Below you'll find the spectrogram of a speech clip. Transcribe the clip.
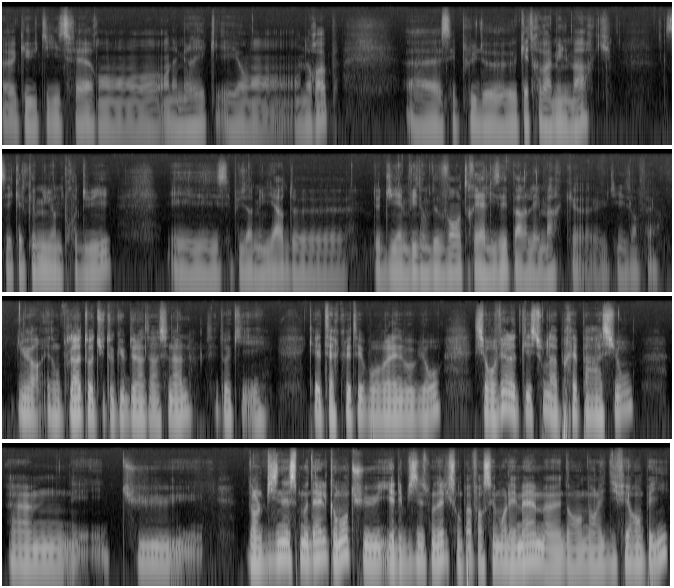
euh, qui utilisent Faire en, Amérique et en, Europe. Euh, c'est plus de 80 000 marques. C'est quelques millions de produits. Et c'est plusieurs milliards de, GMV, donc de ventes réalisées par les marques utilisant Faire. Et donc là, toi, tu t'occupes de l'international. C'est toi qui, qui a été recruté pour ouvrir les nouveaux bureaux. Si on revient à notre question de la préparation, tu dans le business model, comment tu, il y a des business models qui sont pas forcément les mêmes euh, dans, dans les différents pays.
